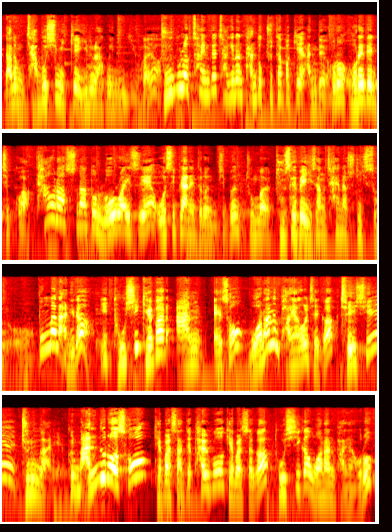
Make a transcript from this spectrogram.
나름 자부심 있게 일을 하고 있는 이유가요. 두 블럭 차인데 자기는 단독 주택밖에 안 돼요. 그런 오래된 집과 타운하우스나 또 low-rise의 OCP 안에 들어있는 집은 정말 두세 배 이상 차이 날 수도 있어요. 뿐만 아니라 이 도시 개발 안에서 원하는 방향을 제가 제시해 주는 거 아니에요. 그걸 만들어서 개발사한테 팔고 개발사가 도시가 원하는 방향으로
